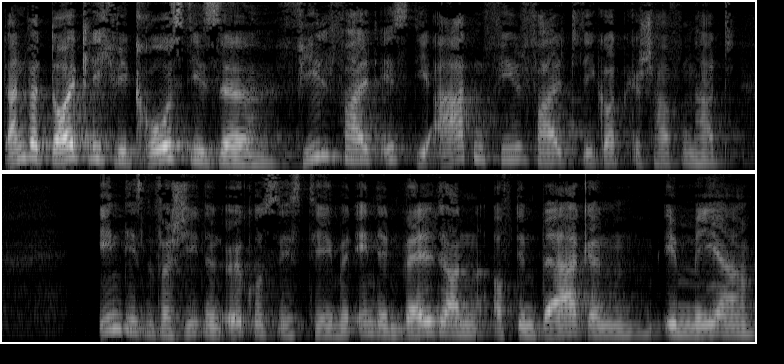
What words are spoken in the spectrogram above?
Dann wird deutlich, wie groß diese Vielfalt ist, die Artenvielfalt, die Gott geschaffen hat, in diesen verschiedenen Ökosystemen, in den Wäldern, auf den Bergen, im Meer.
